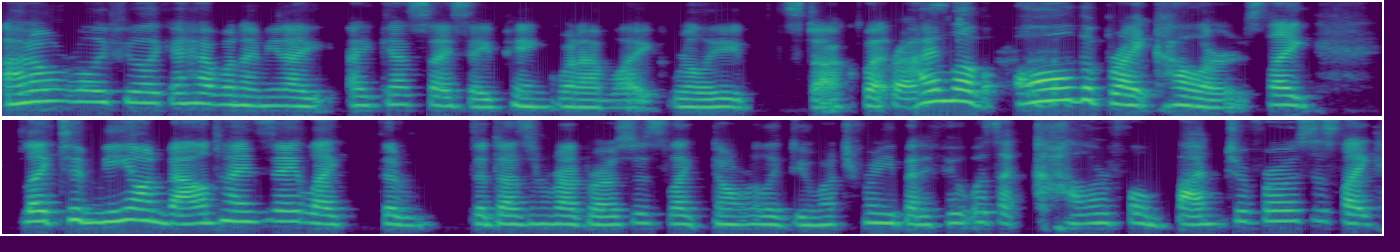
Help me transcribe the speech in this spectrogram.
I don't really feel like I have one. I mean, I I guess I say pink when I'm like really stuck, but I love all the bright colors. Like like to me on Valentine's Day, like the the dozen red roses like don't really do much for me, but if it was a colorful bunch of roses, like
